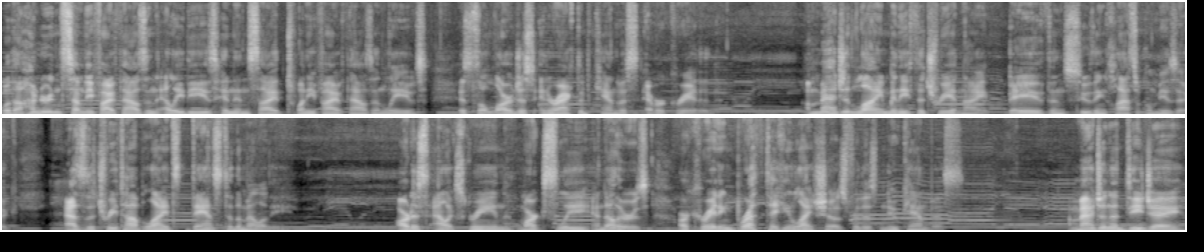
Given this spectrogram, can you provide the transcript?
With 175,000 LEDs hidden inside 25,000 leaves, it's the largest interactive canvas ever created. Imagine lying beneath the tree at night, bathed in soothing classical music, as the treetop lights dance to the melody. Artists Alex Green, Mark Slee, and others are creating breathtaking light shows for this new canvas. Imagine a DJ,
